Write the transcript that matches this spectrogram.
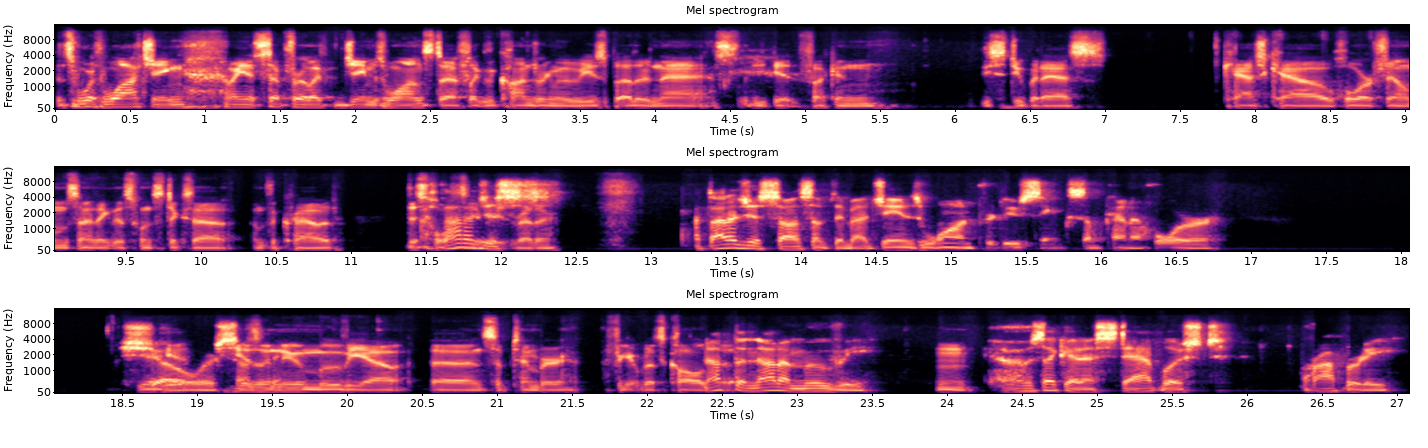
it's worth watching. I mean, except for like James Wan stuff, like the Conjuring movies. But other than that, you get fucking these stupid ass cash cow horror films. And I think this one sticks out of the crowd. This I whole series, just- rather. I thought I just saw something about James Wan producing some kind of horror show Yeah, he- or He has a new movie out uh, in September. I forget what it's called. not the not a movie. Hmm. It was like an established property,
